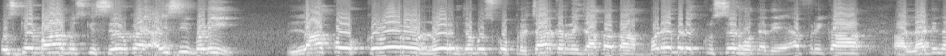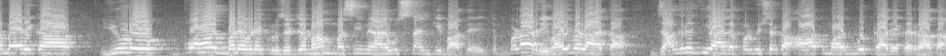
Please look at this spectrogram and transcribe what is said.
उसके बाद उसकी सेवका ऐसी बड़ी, लाखों करोड़ों लोग जब उसको प्रचार करने जाता था बड़े बड़े क्रुसेड होते थे, अफ्रीका लैटिन अमेरिका यूरोप बहुत बड़े बड़े क्रुसेड जब हम मसीह में आए, उस टाइम की बात है, जब बड़ा रिवाइवल आया था, जागृति आया था, परमेश्वर का आत्मा अद्भुत कार्य कर रहा था।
